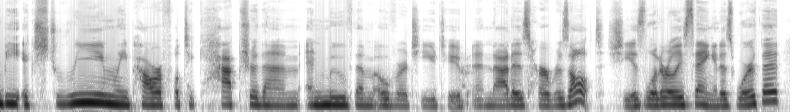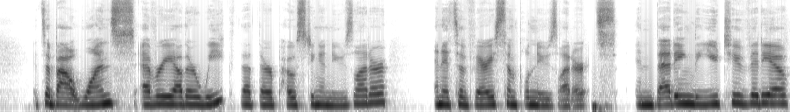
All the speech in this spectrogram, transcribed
be extremely powerful to capture them and move them over to YouTube. And that is her result. She is literally saying it is worth it. It's about once every other week that they're posting a newsletter. And it's a very simple newsletter. It's embedding the YouTube video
